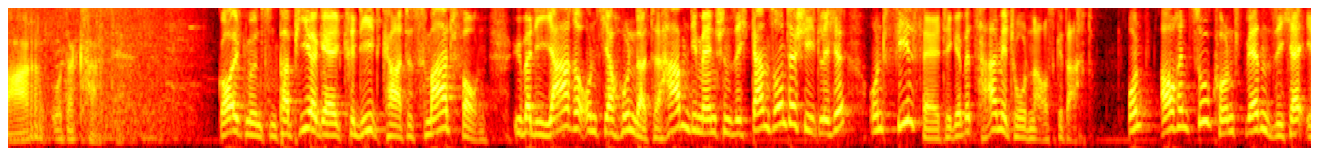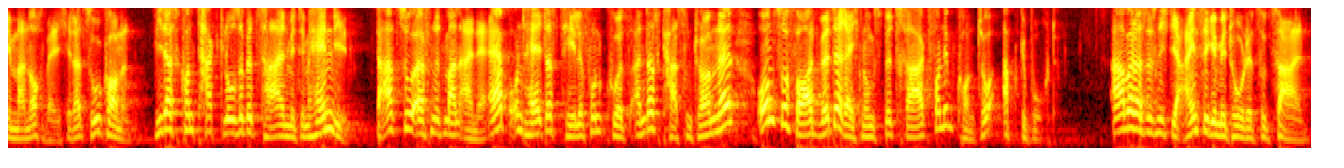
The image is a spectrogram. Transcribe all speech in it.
Bar oder Karte? Goldmünzen, Papiergeld, Kreditkarte, Smartphone. Über die Jahre und Jahrhunderte haben die Menschen sich ganz unterschiedliche und vielfältige Bezahlmethoden ausgedacht. Und auch in Zukunft werden sicher immer noch welche dazukommen. Wie das kontaktlose Bezahlen mit dem Handy. Dazu öffnet man eine App und hält das Telefon kurz an das Kassenterminal und sofort wird der Rechnungsbetrag von dem Konto abgebucht. Aber das ist nicht die einzige Methode zu zahlen.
